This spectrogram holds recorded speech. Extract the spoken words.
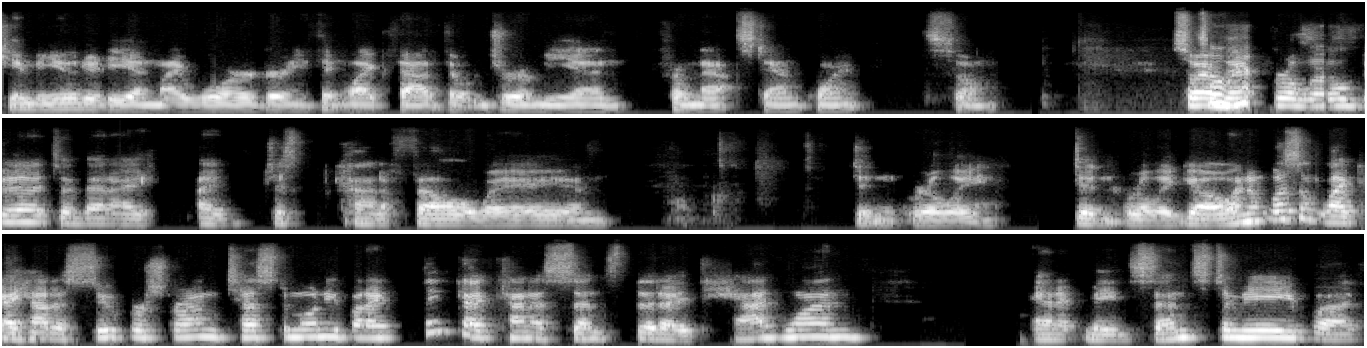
community in my ward or anything like that that drew me in from that standpoint. So, so, so I went for a little bit and then I, I just kind of fell away and didn't really, didn't really go. And it wasn't like I had a super strong testimony, but I think I kind of sensed that I'd had one and it made sense to me, but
